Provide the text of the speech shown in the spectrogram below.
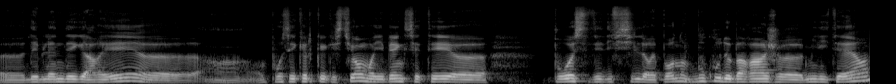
Euh, des blindés garés. Euh, on posait quelques questions. On voyait bien que c'était, euh, pour eux, c'était difficile de répondre. Beaucoup de barrages militaires.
